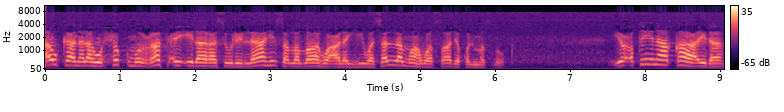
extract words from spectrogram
أو كان له حكم الرفع إلى رسول الله صلى الله عليه وسلم وهو الصادق المصدوق. يعطينا قاعدة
